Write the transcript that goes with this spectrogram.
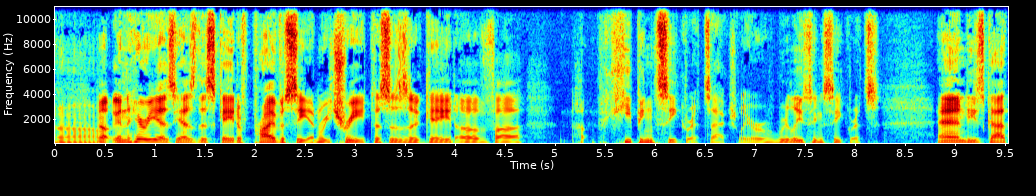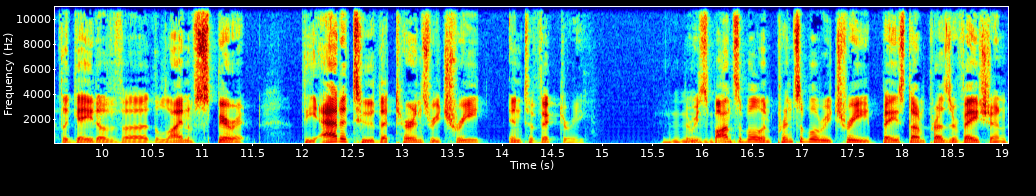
Oh. No, and here he is. He has this gate of privacy and retreat. This is a gate of uh, keeping secrets, actually, or releasing secrets. And he's got the gate of uh, the line of spirit, the attitude that turns retreat into victory. The responsible and principled retreat based on preservation,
